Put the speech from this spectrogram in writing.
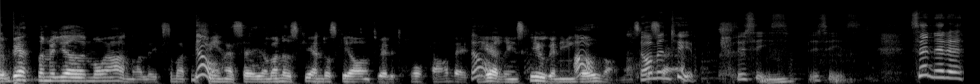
nog bättre miljö än många andra liksom att Ja. befinna sig i om man nu ska, ändå ska göra ett väldigt hårt arbete. Ja. Hellre i en skog än i en Ja. gruva. Ja, men säga. typ. Precis, Mm. precis. Sen är det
